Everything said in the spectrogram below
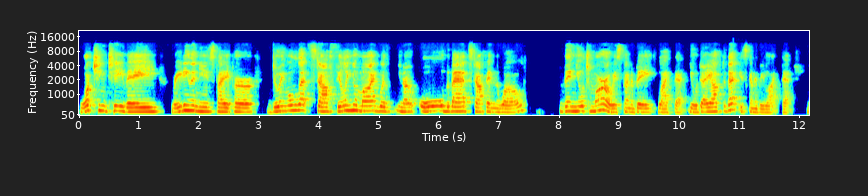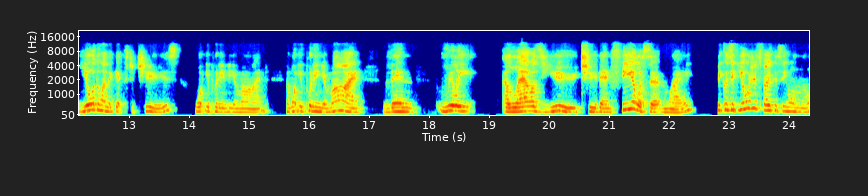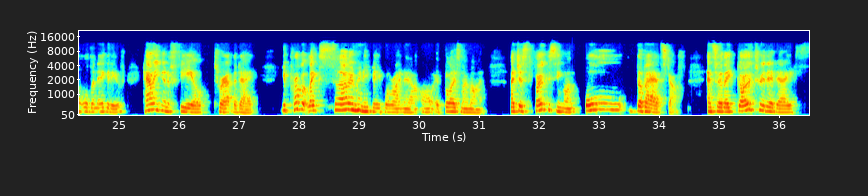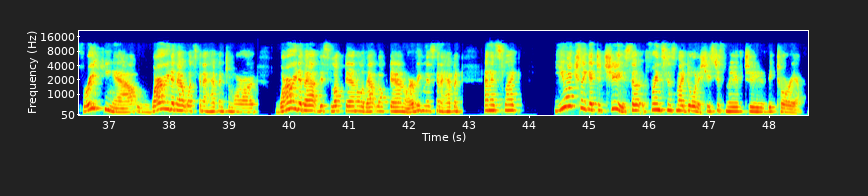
watching TV, reading the newspaper, doing all that stuff, filling your mind with, you know, all the bad stuff in the world, then your tomorrow is going to be like that. Your day after that is going to be like that. You're the one that gets to choose what you put into your mind. And what you put in your mind then really allows you to then feel a certain way. Because if you're just focusing on all the negative, how are you going to feel throughout the day? You're probably like so many people right now, oh, it blows my mind, are just focusing on all the bad stuff. And so they go through their day freaking out, worried about what's going to happen tomorrow, worried about this lockdown or that lockdown or everything that's going to happen. And it's like, you actually get to choose. So, for instance, my daughter, she's just moved to Victoria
